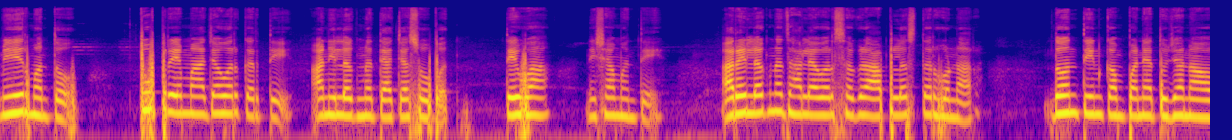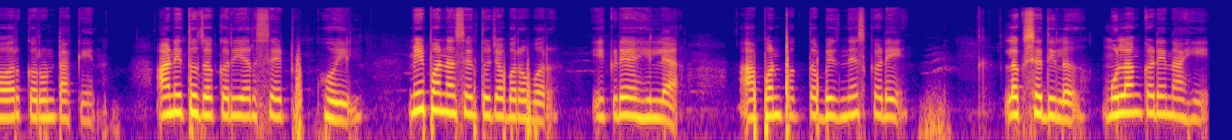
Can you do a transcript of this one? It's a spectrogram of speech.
मिहीर म्हणतो तू प्रेम माझ्यावर करते आणि लग्न त्याच्यासोबत तेव्हा निशा म्हणते अरे लग्न झाल्यावर सगळं आपलंच तर होणार. दोन तीन कंपन्या तुझ्या नावावर करून टाकेन आणि तुझं करिअर सेट होईल. मी पण असेल तुझ्याबरोबर इकडे अहिल्या आपण फक्त बिझनेसकडे लक्ष दिलं. मुलांकडे नाही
